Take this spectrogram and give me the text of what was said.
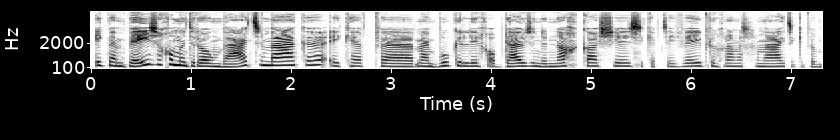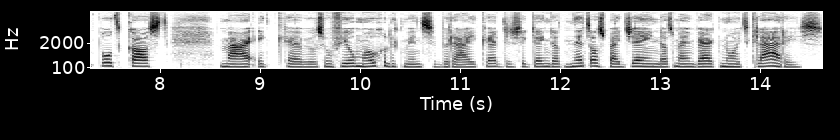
Ik ben bezig om mijn droom waar te maken. Ik heb uh, mijn boeken liggen op duizenden nachtkastjes. Ik heb tv-programma's gemaakt. Ik heb een podcast. Maar ik uh, wil zoveel mogelijk mensen bereiken. Dus ik denk dat net als bij Jane, dat mijn werk nooit klaar is.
